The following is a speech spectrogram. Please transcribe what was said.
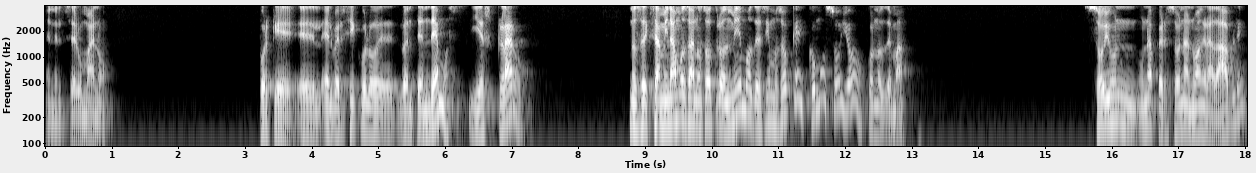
el ser humano. Porque el, el versículo eh, lo entendemos y es claro nos examinamos a nosotros mismos, decimos, ok, ¿cómo soy yo con los demás? ¿Soy una persona no agradable?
